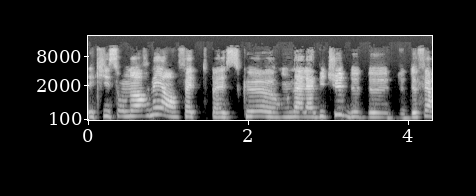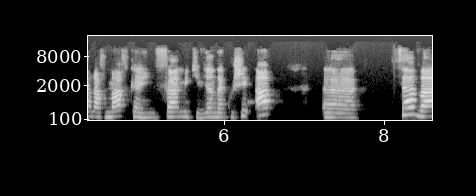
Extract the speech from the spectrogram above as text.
et qui sont normés en fait parce que on a l'habitude de, de, de, faire la remarque à une femme qui vient d'accoucher ah euh, ça va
